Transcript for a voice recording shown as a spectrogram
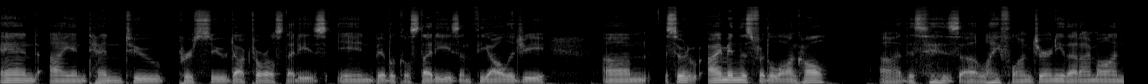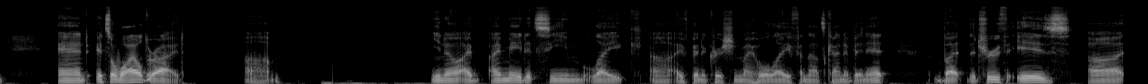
and I intend to pursue doctoral studies in biblical studies and theology. Um, so I'm in this for the long haul. Uh, this is a lifelong journey that I'm on, and it's a wild ride. Um, you know, I, I made it seem like uh, I've been a Christian my whole life, and that's kind of been it. But the truth is, uh,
